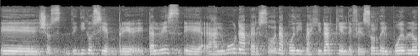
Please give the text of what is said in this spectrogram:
Eh, yo digo siempre, tal vez eh, alguna persona puede imaginar que el defensor del pueblo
